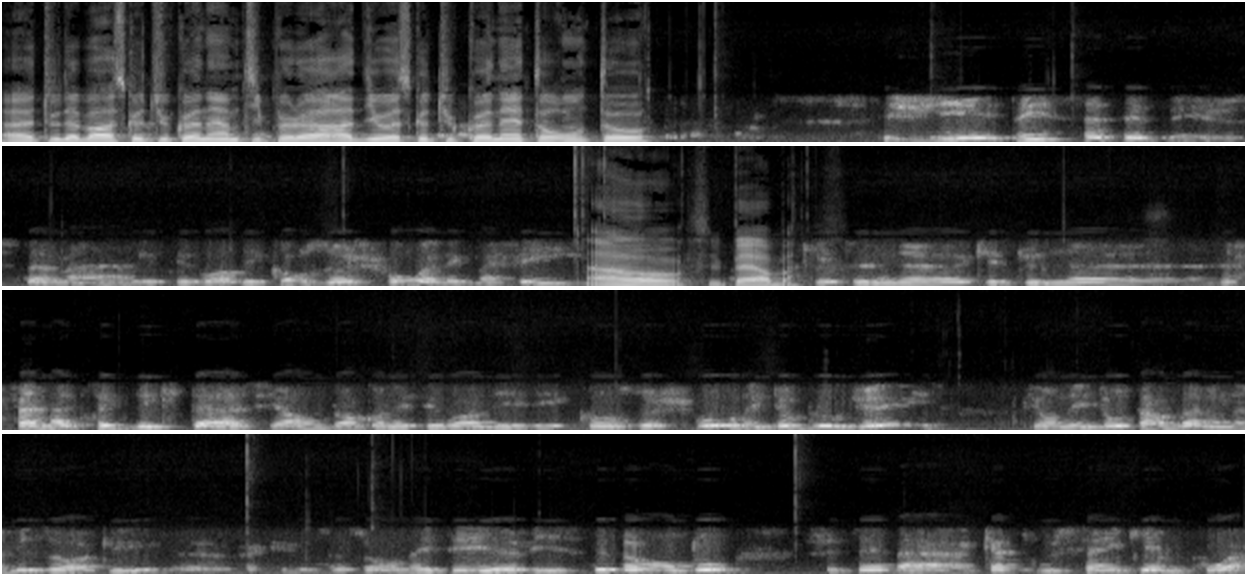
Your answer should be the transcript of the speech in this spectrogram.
euh, tout d'abord, est-ce que tu connais un petit peu la radio? Est-ce que tu connais Toronto? J'y étais cet été, justement. J'ai été voir des courses de chevaux avec ma fille. Oh, superbe. Qui est une, qui est une, fanatique d'équitation. Donc, on a été voir des, courses de chevaux. On été au Blue Jays, puis on été au Temple de la renommée du hockey. Euh, on a été visiter Toronto c'était ma quatre ou cinquième fois.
